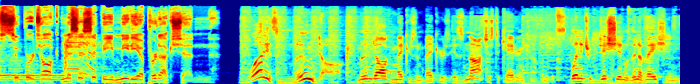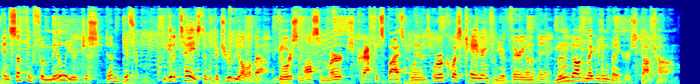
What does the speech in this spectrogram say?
A SuperTalk Mississippi media production. What is Moondog? Moondog Makers and Bakers is not just a catering company. It's blended tradition with innovation and something familiar just done differently. To get a taste of what they're truly all about, you can order some awesome merch, crafted spice blends, or request catering for your very own event. MoondogMakersandBakers.com.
